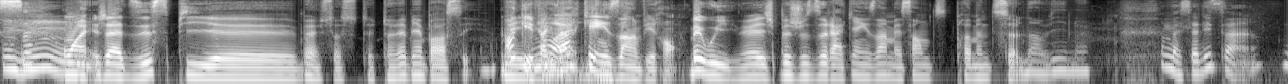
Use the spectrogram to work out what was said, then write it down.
Jadis. Mhm. Ouais, jadis. Puis, euh, ben ça, c'était très bien passé. OK, Mais- fait que vers 15 ans environ. Ben oui, mais je peux juste dire à 15 ans, mais semble que tu te promènes tout seul dans la vie. Là. Ah, ben, ça dépend.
